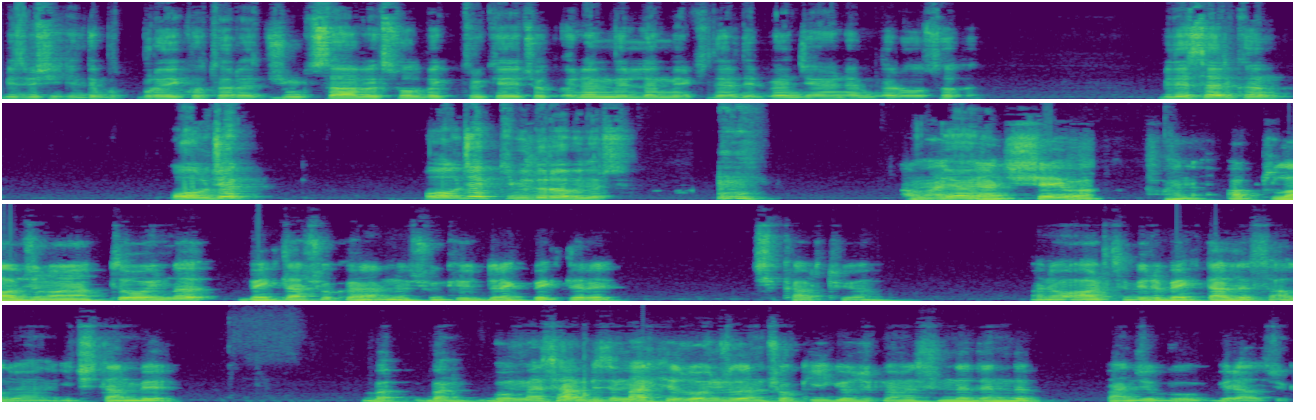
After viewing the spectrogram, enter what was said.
Biz bir şekilde bu, burayı kotarız. Çünkü sağ bek, sol bek Türkiye'de çok önem verilen mevkiler değil. Bence en önemliler olsa da. Bir de Serkan olacak olacak gibi durabilir. Ama Yani- yani, şey var. Hani Abdullah Avcı'nın oynattığı oyunda bekler çok önemli. Çünkü direkt bekleri çıkartıyor. Hani o artı biri beklerle sağlıyor. Yani içten bir bak, bak bu mesela bizim merkez oyuncuların çok iyi gözükmemesinin nedeni de bence bu birazcık.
